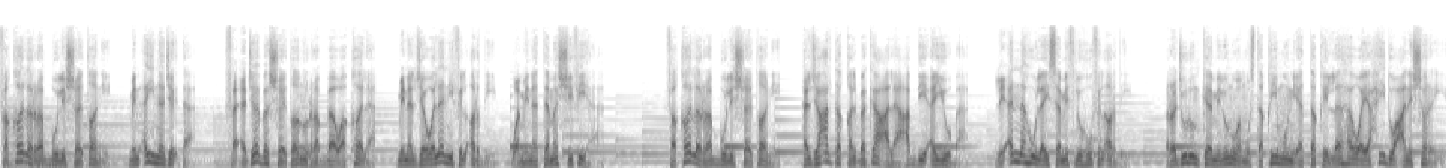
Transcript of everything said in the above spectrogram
فقال الرب للشيطان من أين جئت؟ فأجاب الشيطان الرب وقال من الجولان في الأرض ومن التمشي فيها. فقال الرب للشيطان هل جعلت قلبك على عبد أيوب؟ لأنه ليس مثله في الأرض. رجل كامل ومستقيم يتقي الله ويحيد عن الشر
